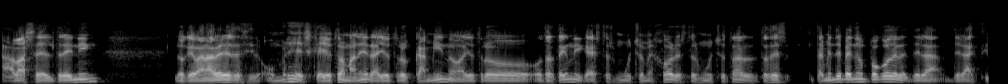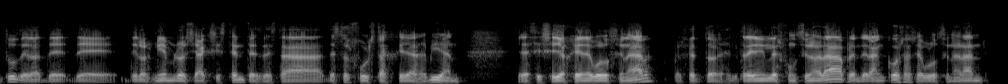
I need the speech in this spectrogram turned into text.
a base del training lo que van a ver es decir, hombre, es que hay otra manera, hay otro camino, hay otro, otra técnica, esto es mucho mejor, esto es mucho tal. Entonces, también depende un poco de, la, de la, actitud de, los miembros ya existentes de, esta, de estos full stacks que ya habían. Es decir, si ellos quieren evolucionar, perfecto, el training les funcionará, aprenderán cosas, evolucionarán.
